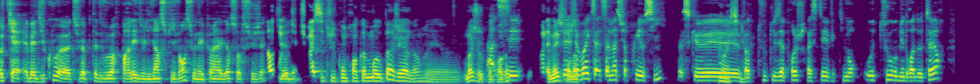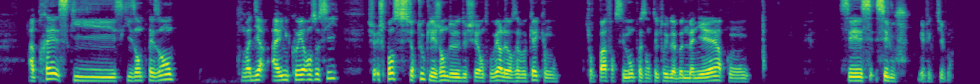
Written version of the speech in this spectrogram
Ok, et eh ben du coup, euh, tu vas peut-être vouloir parler du lien suivant si vous n'avez plus rien à dire sur le sujet. Non, tu, sais pas si tu le comprends comme moi ou pas, Géal. Hein, mais euh, moi, je le ah, comprends. Ah, les J'avoue que ça m'a surpris aussi parce que toutes les approches restaient effectivement autour du droit d'auteur. Après, ce qu'ils ce qu'ils en présentent, on va dire, a une cohérence aussi. Je, pense surtout que les gens de, de chez Entrouvert, leurs avocats, qui ont qui ont pas forcément présenté le truc de la bonne manière, qu'on c'est louche, effectivement.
